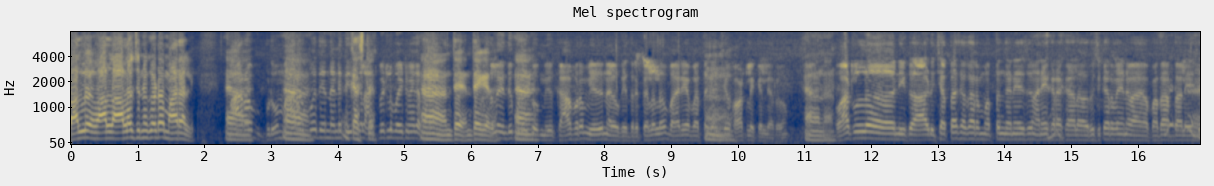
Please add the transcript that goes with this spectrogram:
వాళ్ళు వాళ్ళ ఆలోచన కూడా మారాలి. ఇప్పుడు మారకపోతే ఏంటంటే హాస్పిటల్ పోయటమే కదా. అంతే అంతే కదా. ఎందుకు కాపురం ఏదైనా ఒక ఇద్దరు పిల్లలు భార్య భర్త కలిసి హోటల్కి వెళ్ళారు. వాటిల్లో నీకు ఆడు చెత్త చెదారం మొత్తం కనీసం అనేక రకాల రుచికరమైన పదార్థాలు వేసి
